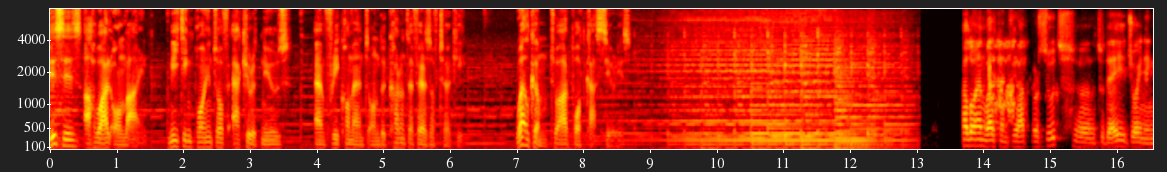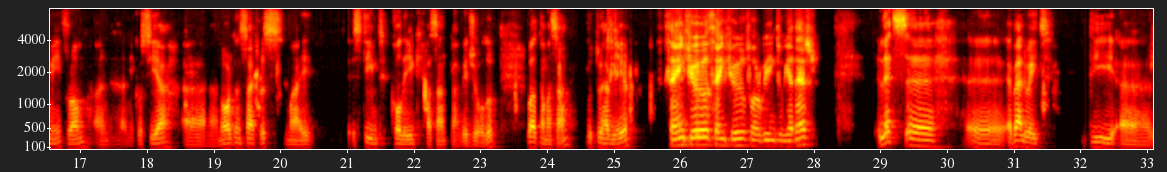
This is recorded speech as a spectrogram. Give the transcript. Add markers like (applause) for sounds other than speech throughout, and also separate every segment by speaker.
Speaker 1: This is Ahval Online, meeting point of accurate news and free comment on the current affairs of Turkey. Welcome to our podcast series. Hello and welcome to Hot Pursuit. Uh, today, joining me from uh, Nicosia, uh, Northern Cyprus, my esteemed colleague Hasan Kahvecioğlu. Welcome, Hasan. Good to have you here.
Speaker 2: Thank you. Thank you for being together.
Speaker 1: Let's uh, uh, evaluate the uh,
